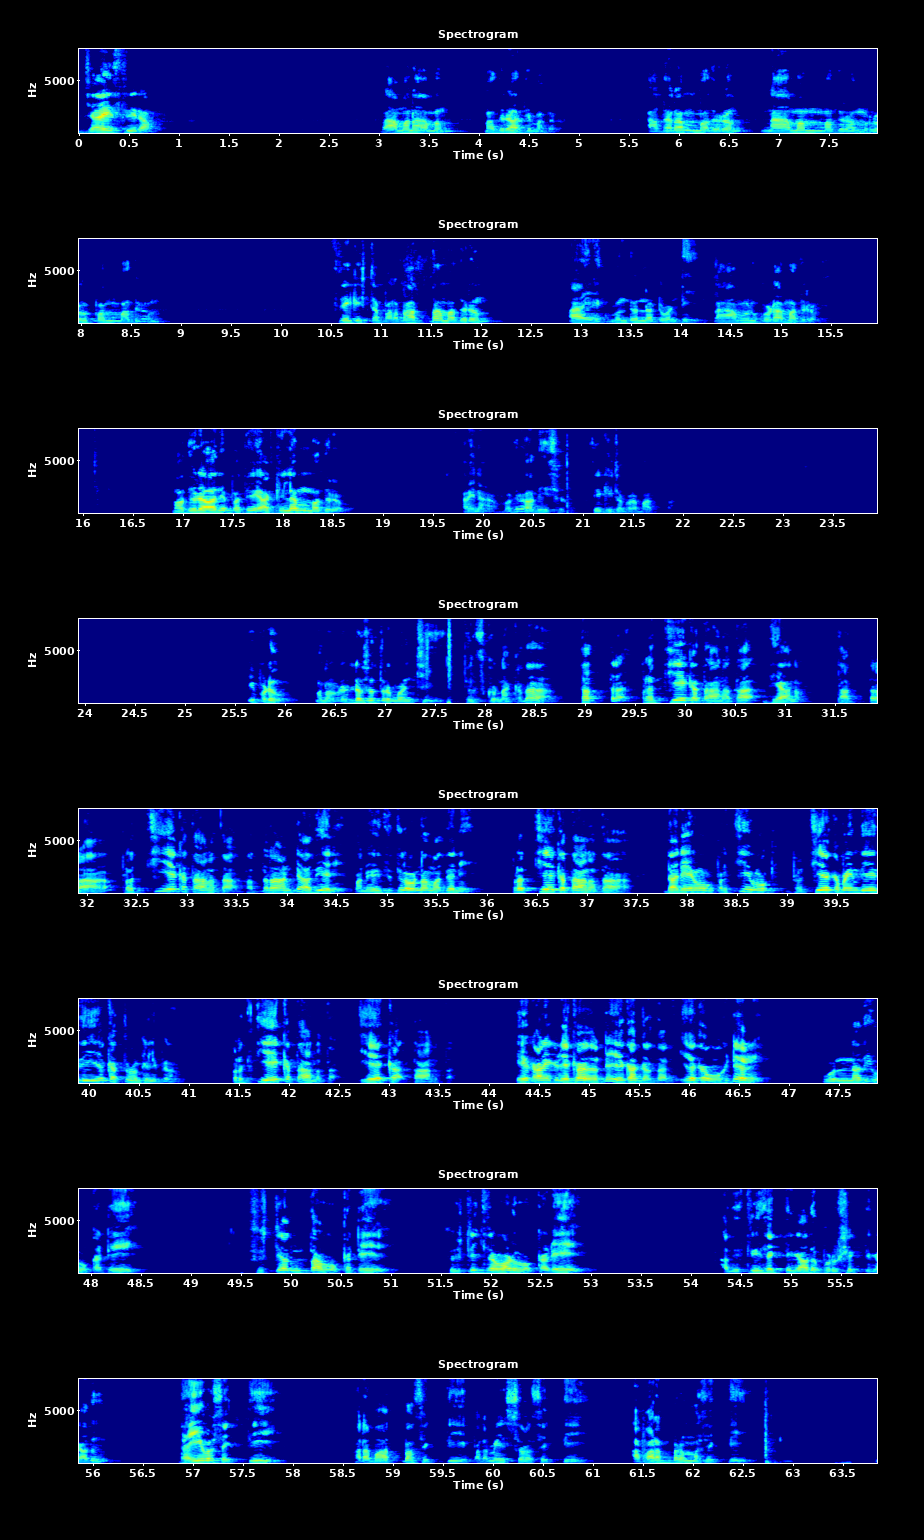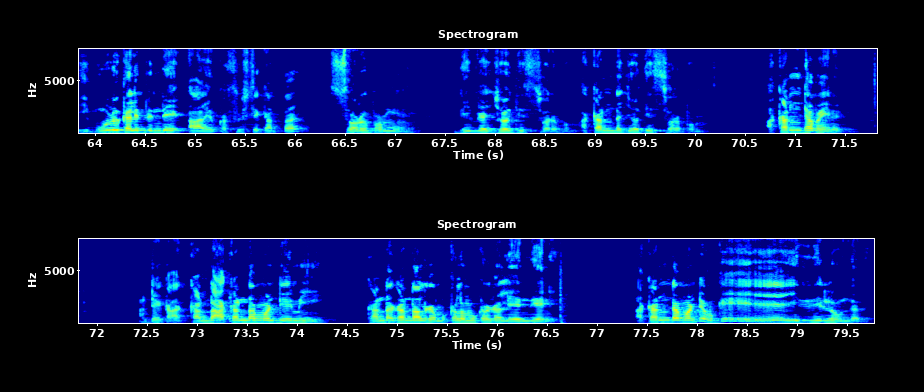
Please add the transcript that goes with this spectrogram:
జై శ్రీరామ్. రామనామం మధురాతి మధురం. అధరం మధురం నామం మధురం రూపం మధురం. శ్రీకృష్ణ పరమాత్మ మధురం. ఆయనకు ముందున్నటువంటి రాముడు కూడా మధురం. మధురాధిపతి అఖిలం మధురం. ఆయన మధురాధీశుడు శ్రీకృష్ణ పరమాత్మ. ఇప్పుడు మనం రెండో సూత్రం గురించి తెలుసుకున్నాం కదా? తత్ర ప్రత్యేకతానత ధ్యానం. తత్ర ప్రత్యేకతానత. తత్ర అంటే అది అని. మనం ఏ స్థితిలో ఉన్నాం అదని ప్రత్యేకతానత. దాని ఏమో ఒక ప్రత్యేక ప్రత్యేకమైనది ఏది? ఏకత్వం కలిపినాం ప్రత్యేకతానత. ఏకతానత. ఏకానికి ఏక అంటే ఏకాగ్రత అని. ఏక ఒకటే అని. ఉన్నది ఒకటే. సృష్టి అంతా ఒకటే. సృష్టించినవాడు ఒక్కడే. అది స్త్రీ శక్తి కాదు పురుష శక్తి కాదు దైవ శక్తి. పరమాత్మ శక్తి పరమేశ్వర శక్తి అపరబ్రహ్మ శక్తి. ఈ మూడు కలిపింది ఆ యొక్క సృష్టికర్త స్వరూపము దివ్య జ్యోతి స్వరూపం అఖండ జ్యోతి స్వరూపం. అఖండమైనది. అంటే ఖండ అఖండం అంటే ఏమి? ఖండ ఖండాలుగా ముక్కలు ముక్కలుగా లేనిది అని. అఖండం అంటే ఒకే ఇది దీనిలో ఉంది అది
